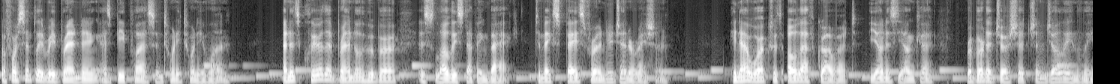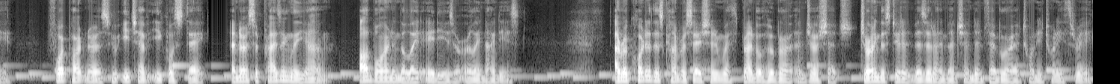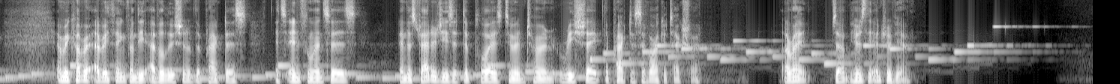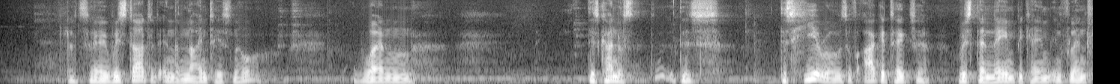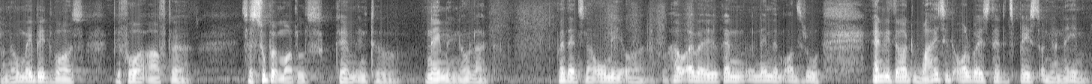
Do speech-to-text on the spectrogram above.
before simply rebranding as B Plus in 2021. And it's clear that Brandlhuber is slowly stepping back to make space for a new generation. He now works with Olaf Grawert, Jonas Janke, Roberta Jurcic, and Jolene Lee, four partners who each have equal stake and are surprisingly young all born in the late 80s or early 90s. I recorded this conversation with Brandlhuber and Jurcic during the student visit I mentioned in February of 2023, and we cover everything from the evolution of the practice, its influences, and the strategies it deploys to in turn reshape the practice of architecture. All right, so here's the interview. Let's say we started in the 90s, no? When this kind of this these heroes of architecture with their name became influential. No, maybe it was before, or after the supermodels came into naming. No, like whether it's Naomi or however you can name them all through. And we thought, why is it always that it's based on your name?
